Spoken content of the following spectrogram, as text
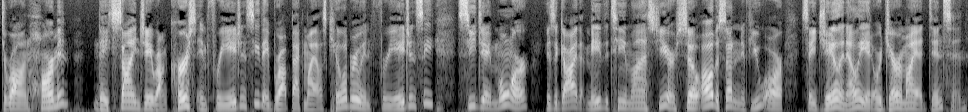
Duron Harmon. They signed Jayron Kearse in free agency. They brought back Miles Killebrew in free agency. CJ Moore is a guy that made the team last year. So all of a sudden, if you are, say, Jalen Elliott or Jeremiah Dinson,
